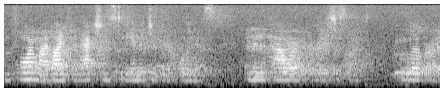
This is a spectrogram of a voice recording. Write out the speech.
Conform my life and actions to the image of your holiness, and in the power of your gracious light, rule over our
